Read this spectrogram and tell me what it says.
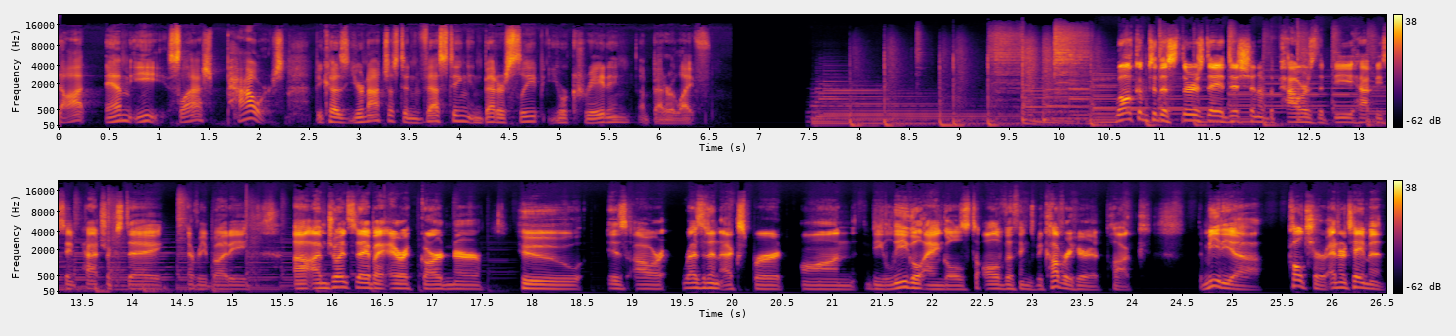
me slash powers because you're not just investing in better sleep, you're creating a better life. Welcome to this Thursday edition of the Powers That Be. Happy St. Patrick's Day, everybody. Uh, I'm joined today by Eriq Gardner, who is our resident expert on the legal angles to all of the things we cover here at Puck the media, culture, entertainment,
